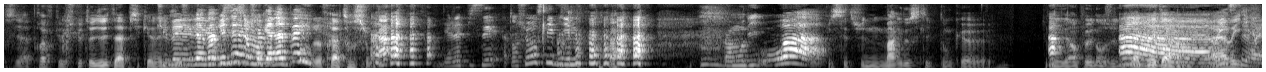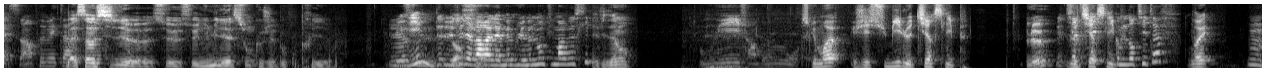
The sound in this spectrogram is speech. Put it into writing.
c'est la preuve que ce que te dit ta psychanalyse, Tu vas- Tu vas pas pisser sur mon canapé je ferai attention. Déjà pissé. Attention au slip, Dim. Comme on dit. Waouh C'est une marque de slip, donc euh, Ah. on est un peu dans une blague Ah, méta. hein. oui, Ah oui. c'est vrai, c'est un peu méta. Bah ça aussi, euh, c'est c'est une humiliation que j'ai beaucoup pris, euh, le Dim, le bien fait d'avoir sûr. la même- le même nom qu'une marque de slip évidemment. Oui, enfin. Parce que moi, j'ai subi le tir slip. Le Le tir slip. Comme dans Titeuf Ouais. Hmm.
